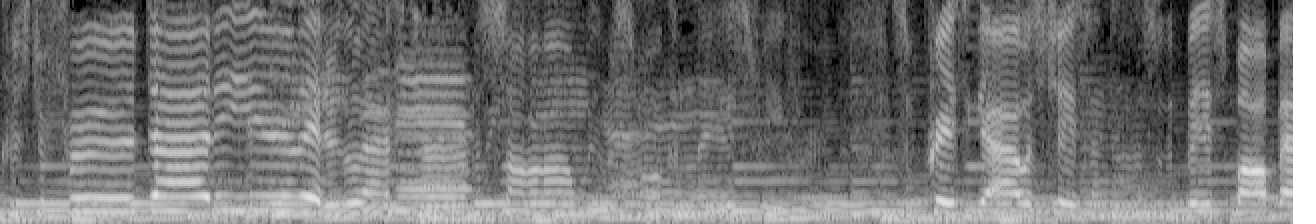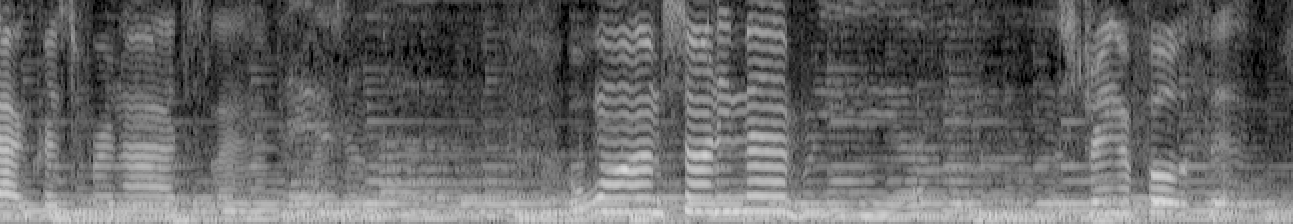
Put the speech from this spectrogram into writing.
Christopher died a year later the last time I saw him. We were smoking lace reefer. Some crazy guy was chasing us with a baseball bat. and Christopher and I just laughed. There's a warm, sunny memory of a stringer full of fish.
